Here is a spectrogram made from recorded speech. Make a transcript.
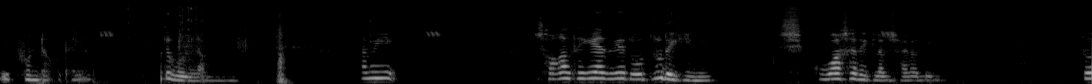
ওই ফোনটা কোথায় গেল? তো বললাম। আমি সকাল থেকে আজকে রৌদ্র দেখিনি। কুয়াশা দেখলাম সারাদিন। তো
